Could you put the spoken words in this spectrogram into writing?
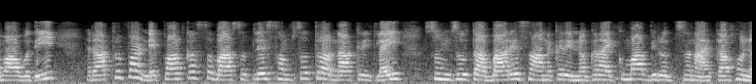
माओवादी राप्रपा नेपालका सभासदले संसद र नागरिकलाई सम्झौता बारे जानकारी नगराएकोमा विरोध जनाएका हुन्।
